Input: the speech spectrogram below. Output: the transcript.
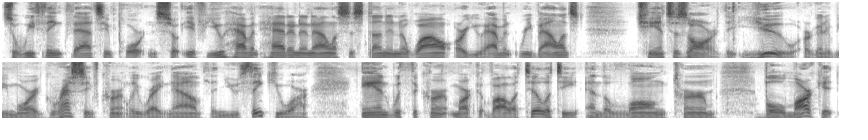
So we think that's important. So if you haven't had an analysis done in a while or you haven't rebalanced, chances are that you are going to be more aggressive currently right now than you think you are. And with the current market volatility and the long term bull market,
